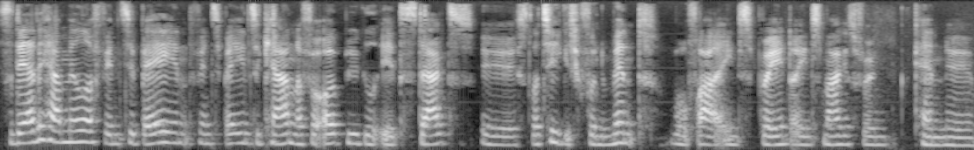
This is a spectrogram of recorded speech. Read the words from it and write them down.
så det er det her med at finde tilbage ind, finde tilbage ind til kernen og få opbygget et stærkt øh, strategisk fundament, hvorfra ens brand og ens markedsføring kan øh,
